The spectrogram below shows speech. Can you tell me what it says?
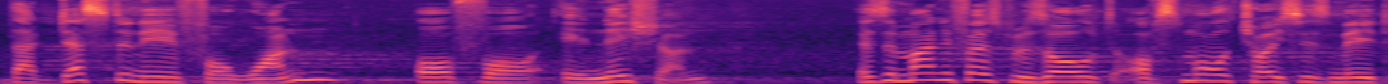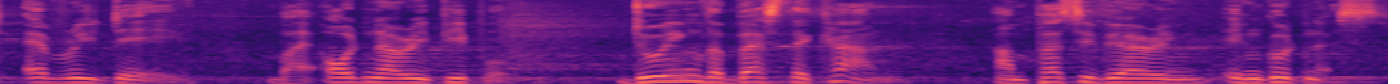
that destiny for one or for a nation is a manifest result of small choices made every day by ordinary people, doing the best they can and persevering in goodness.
